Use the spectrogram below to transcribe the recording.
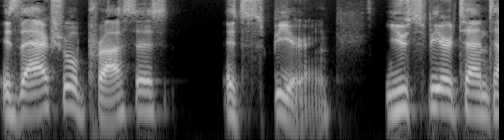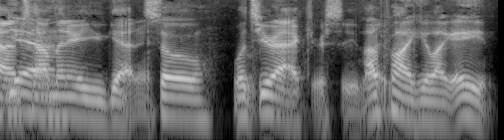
Is the actual process, it's spearing. You spear 10 times. Yeah. How many are you getting? so What's your accuracy? Like? I'd probably get like eight.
